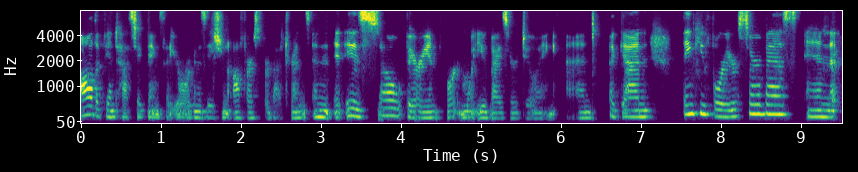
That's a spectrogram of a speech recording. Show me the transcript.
all the fantastic things that your organization offers for veterans. And it is so very important what you guys are doing. And again, thank you for your service and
